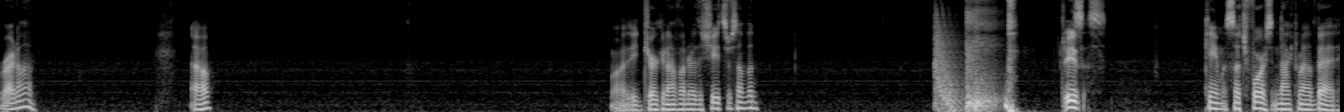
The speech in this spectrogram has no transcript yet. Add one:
Right on. Oh. What, is he jerking off under the sheets or something? Jesus. Came with such force it knocked him out of bed.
